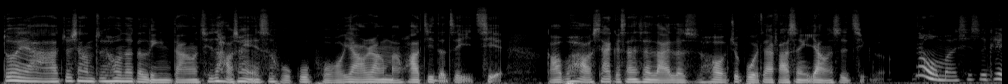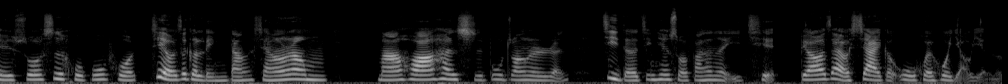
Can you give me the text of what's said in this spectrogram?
对啊，就像最后那个铃铛，其实好像也是虎姑婆要让麻花记得这一切。搞不好下个山神来的时候，就不会再发生一样的事情了。那我们其实可以说是虎姑婆借由这个铃铛，想要让麻花和十步庄的人记得今天所发生的一切，不要再有下一个误会或谣言了。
